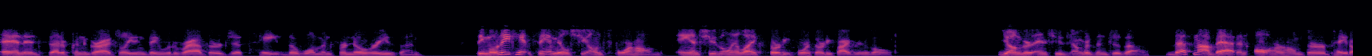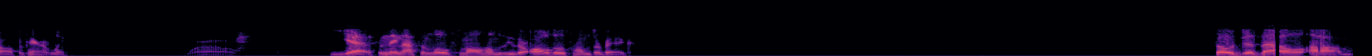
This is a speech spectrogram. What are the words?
And instead of congratulating, they would rather just hate the woman for no reason. See, Monique Samuel, she owns four homes, and she's only like 34, 35 years old. Younger, and she's younger than Gizelle. That's not bad, and all her homes are paid off, apparently. Wow. Yes, and they're not some little small homes either. All those homes are big. So Gizelle, um,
